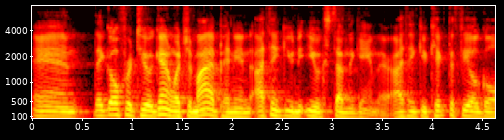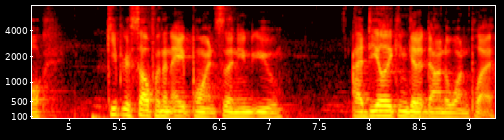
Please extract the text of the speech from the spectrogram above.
And they go for two again, which, in my opinion, I think you you extend the game there. I think you kick the field goal, keep yourself within eight points, so then you, you ideally can get it down to one play.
